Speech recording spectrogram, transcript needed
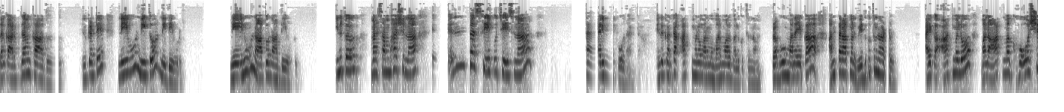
దానికి అర్థం కాదు. ఎందుకంటే నీవు నీతో నీ దేవుడు. నేను నాతో నా దేవుడు. ఈయనతో మన సంభాషణ ఎంతసేపు చేసినా సరిపోదంట. ఎందుకంటే ఆత్మలో మనము మర్మాలు పలుకుతున్నాం. ప్రభు మన యొక్క అంతరాత్మను వెతుకుతున్నాడు. ఆ యొక్క ఆత్మలో మన ఆత్మ ఘోష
